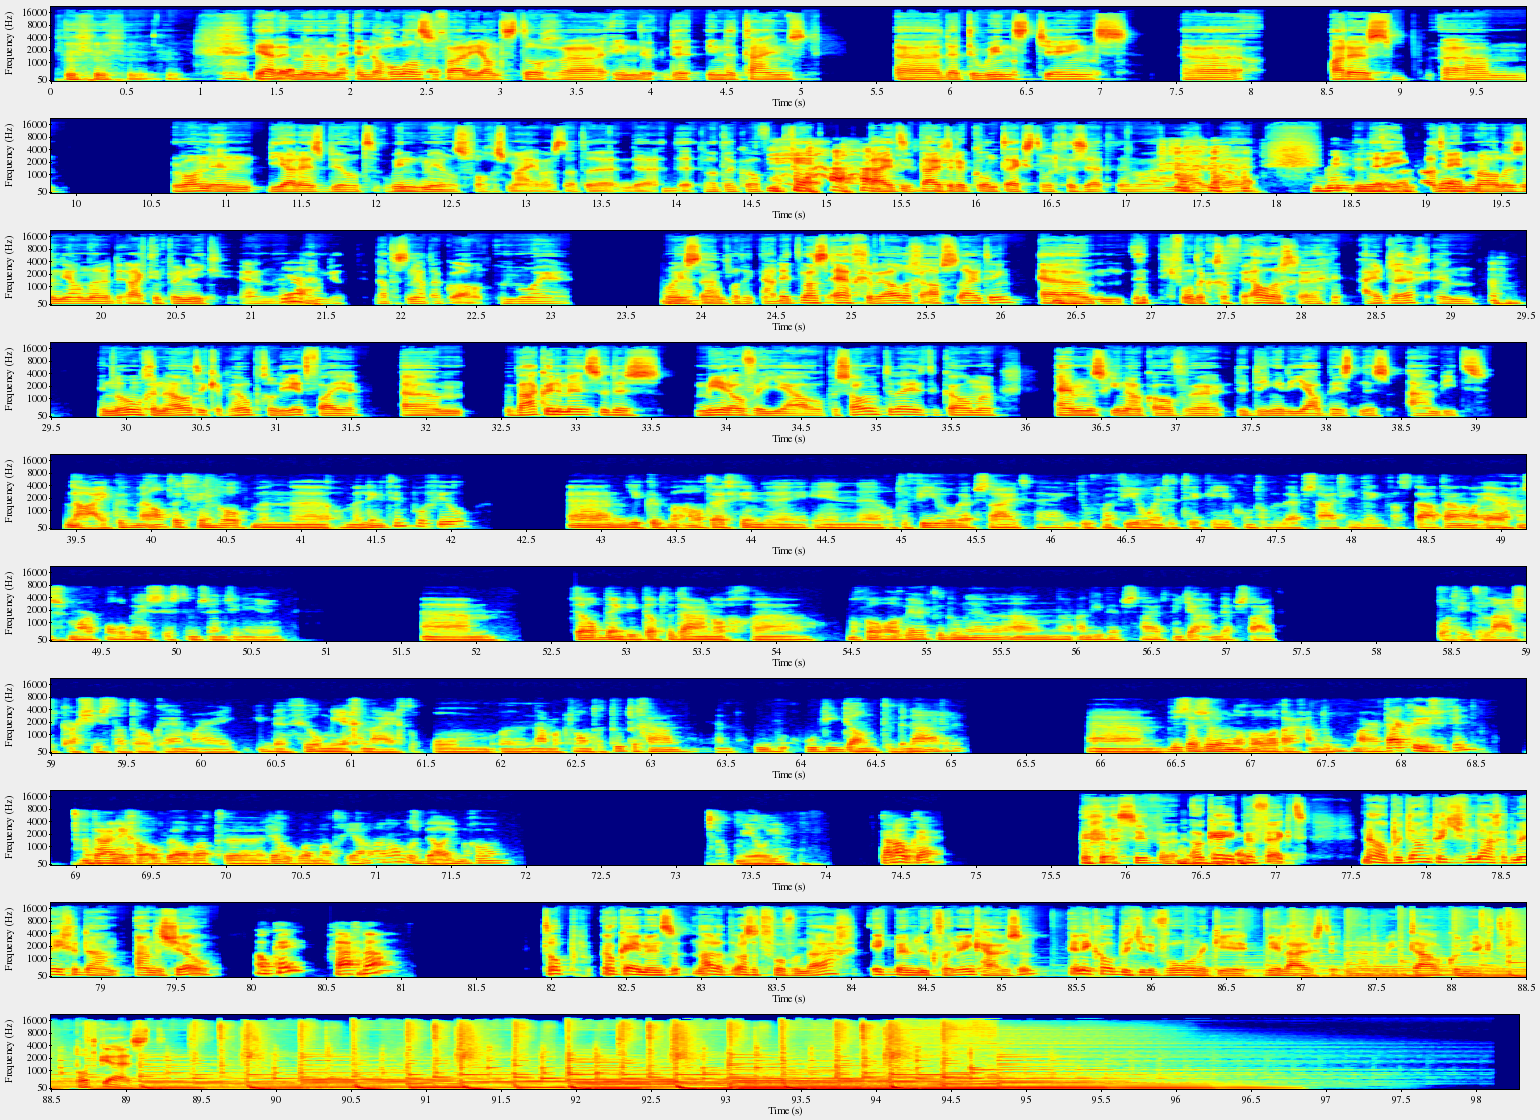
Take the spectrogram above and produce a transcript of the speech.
ja, en, de Hollandse variant is toch uh, in the, in the times that the winds change, others um, Ron en others built windmills, volgens mij was dat de, de, de wat ook wel buiten, buiten de context wordt gezet. Maar, maar de, de, een had windmolens en die andere raakt in paniek. En, ja. en dat, dat, is net ook wel een mooie, mooie samenvatting. Nou, dit was echt een geweldige afsluiting. Um, ik vond het ook een geweldige uitleg en enorm genoten. Ik heb heel veel geleerd van je. Um, waar kunnen mensen dus meer over jou persoonlijk te weten te komen? En misschien ook over de dingen die jouw business aanbiedt. Nou, je kunt me altijd vinden op mijn, uh, op mijn LinkedIn profiel. En je kunt me altijd vinden in, uh, op de Viro website. Hè. Je doet maar Viro in te tikken en je komt op de website en je denkt, wat staat daar nou ergens? Smart Model-Based Systems Engineering. Um, zelf denk ik dat we daar nog, uh, nog wel wat werk te doen hebben aan, aan die website. Want ja, een website, soort etalagekastje is dat ook. Hè. Maar ik, ik ben veel meer geneigd om naar mijn klanten toe te gaan. En hoe, hoe die dan te benaderen. Um, dus daar zullen we nog wel wat aan gaan doen. Maar daar kun je ze vinden. Daar liggen ook wel wat, uh, ligt ook materiaal. En anders bel je me gewoon. Of mail je. Kan ook, hè? Super. Oké, perfect. Nou, bedankt dat je vandaag hebt meegedaan aan de show. Oké, graag gedaan. Top. Oké mensen, nou dat was het voor vandaag. Ik ben Luc van Enkhuizen en ik hoop dat je de volgende keer weer luistert naar de Metaal Connect podcast.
